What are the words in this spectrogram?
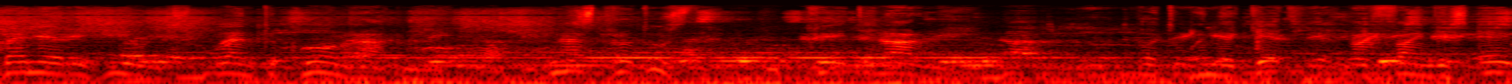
Binary Helix plan to clone mass produce them, create an army. But when they get here, they find this egg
